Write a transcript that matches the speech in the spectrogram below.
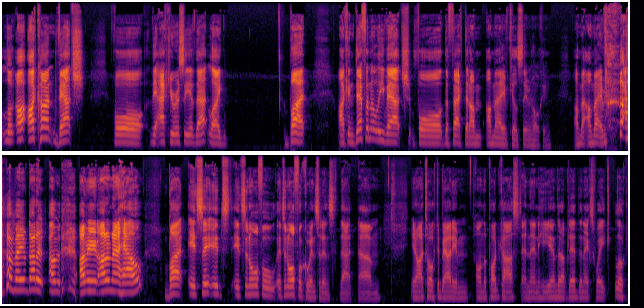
look, I, I can't vouch for the accuracy of that, like, but I can definitely vouch for the fact that I'm, I may have killed Stephen Hawking. I may, I may have, I may have done it. I, I mean, I don't know how, but it's it's it's an awful it's an awful coincidence that um, you know I talked about him on the podcast and then he ended up dead the next week. Look,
